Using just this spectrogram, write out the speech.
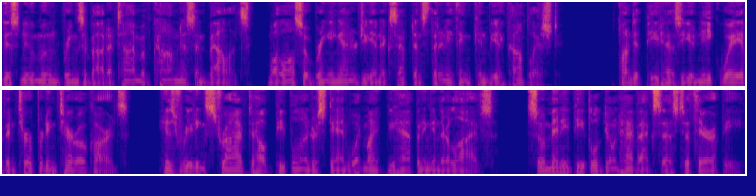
This new moon brings about a time of calmness and balance, while also bringing energy and acceptance that anything can be accomplished. Pundit Pete has a unique way of interpreting tarot cards. His readings strive to help people understand what might be happening in their lives. So many people don't have access to therapy,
